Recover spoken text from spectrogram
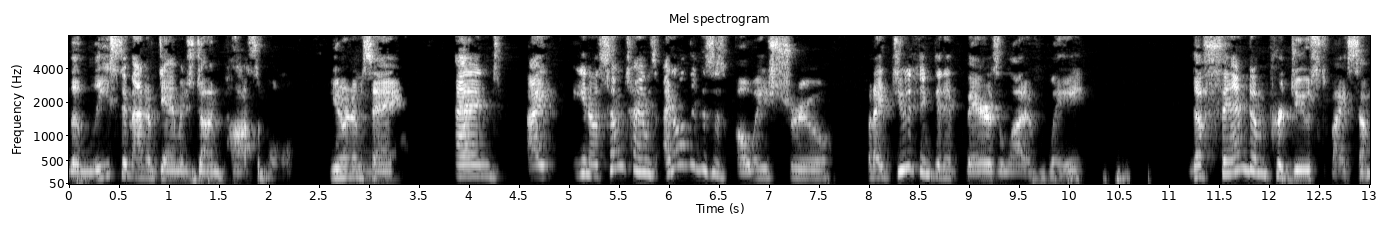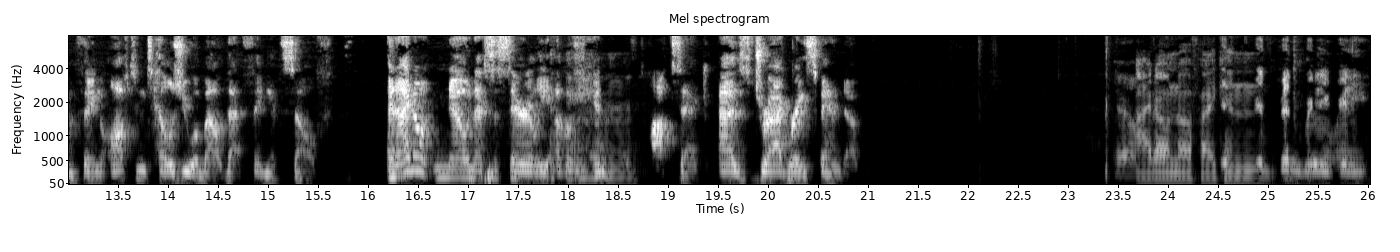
the least amount of damage done possible. You know what I'm Mhm. saying? And I, you know, sometimes I don't think this is always true, but I do think that it bears a lot of weight. The fandom produced by something often tells you about that thing itself. And I don't know necessarily of a fandom Mhm. as toxic as drag race fandom. Yeah. I don't know if I can. It's been really, really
